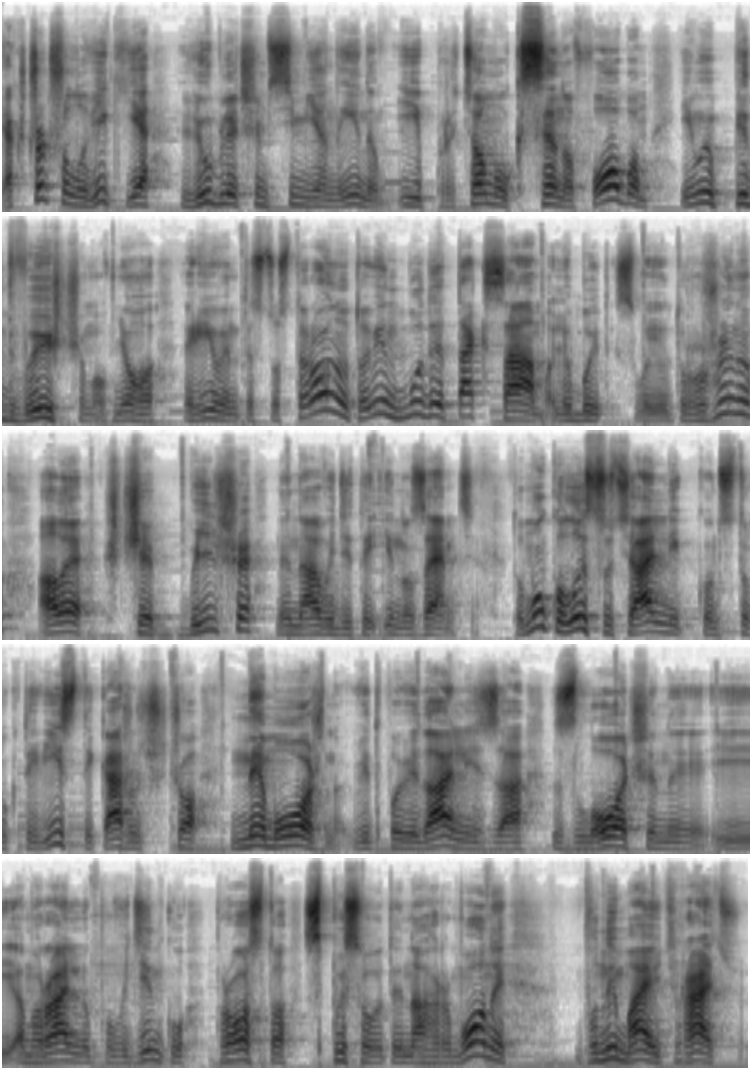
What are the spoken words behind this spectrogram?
якщо чоловік є люблячим сім'янином і при цьому ксенофобом, і ми підвищимо в нього рівень тестостерону, то він буде так само любити свою дружину, але ще більше ненавидіти іноземців. Тому, коли соціальні конструктивісти кажуть, що не можна відповідальність за злочини і аморальну поведінку просто списувати на гормони, вони мають рацію.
